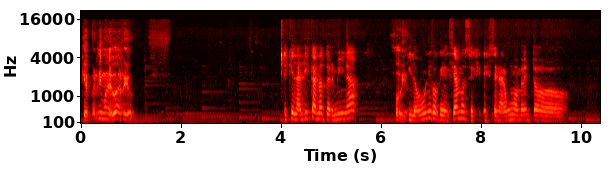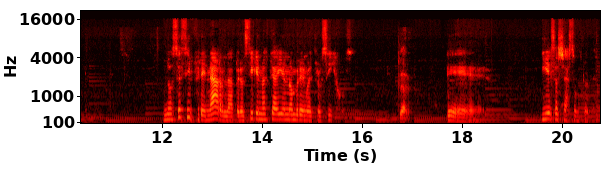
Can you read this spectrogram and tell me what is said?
que perdimos el barrio. Es que la lista no termina. Obvio. Y lo único que deseamos es, en algún momento, no sé si frenarla, pero sí que no esté ahí en nombre de nuestros hijos. Claro. Eh, y eso ya es un problema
